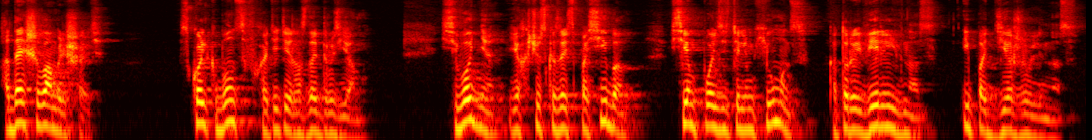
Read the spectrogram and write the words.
А дальше вам решать, сколько бонусов хотите раздать друзьям. Сегодня я хочу сказать спасибо всем пользователям Humans – которые верили в нас и поддерживали нас.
